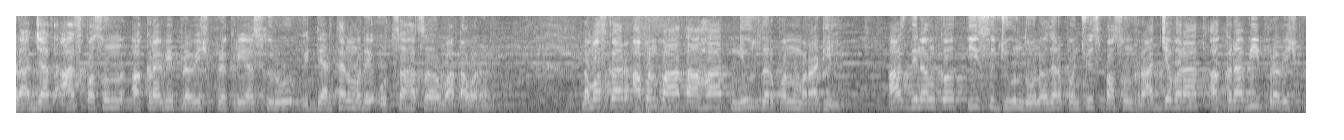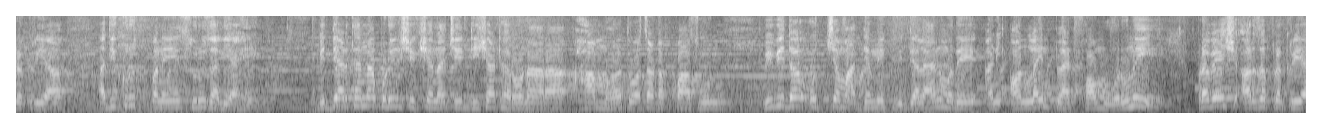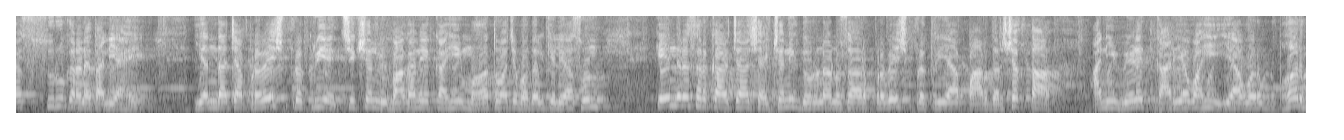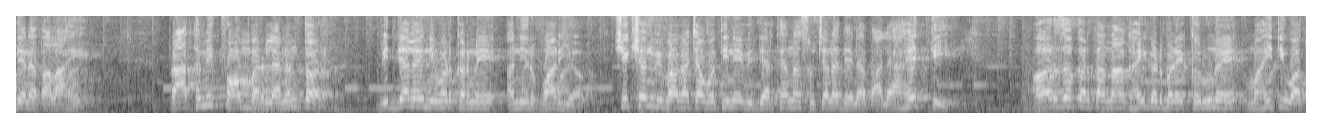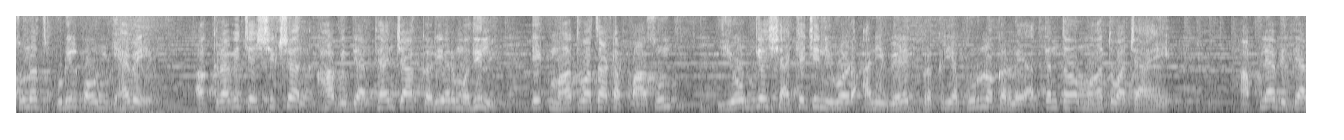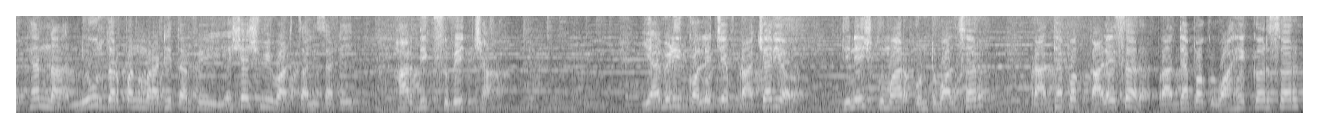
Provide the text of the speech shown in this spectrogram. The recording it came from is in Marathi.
राज्यात आजपासून अकरावी प्रवेश प्रक्रिया सुरू विद्यार्थ्यांमध्ये उत्साहाचं वातावरण. नमस्कार आपण पाहत आहात न्यूज दर्पण मराठी. आज दिनांक तीस जून दोन हजार पंचवीसपासून राज्यभरात अकरावी प्रवेश प्रक्रिया अधिकृतपणे सुरू झाली आहे. विद्यार्थ्यांना पुढील शिक्षणाची दिशा ठरवणारा हा महत्त्वाचा टप्पा असून विविध उच्च माध्यमिक विद्यालयांमध्ये आणि ऑनलाईन प्लॅटफॉर्मवरूनही प्रवेश अर्ज प्रक्रिया सुरू करण्यात आली आहे. यंदाच्या प्रवेश प्रक्रियेत शिक्षण विभागाने काही महत्त्वाचे बदल केले असून केंद्र सरकारच्या शैक्षणिक धोरणानुसार प्रवेश प्रक्रिया पारदर्शकता आणि वेळेत कार्यवाही यावर भर देण्यात आला आहे. प्राथमिक फॉर्म भरल्यानंतर विद्यालय निवड करणे अनिवार्य. शिक्षण विभागाच्या वतीने विद्यार्थ्यांना सूचना देण्यात आल्या आहेत की अर्ज करताना घाई गडबडे करू नये माहिती वाचूनच पुढील पाऊल घ्यावे. अकरावीचे शिक्षण हा विद्यार्थ्यांच्या करिअरमधील एक महत्त्वाचा टप्पा असून योग्य शाखेची निवड आणि वेळेत प्रक्रिया पूर्ण करणे अत्यंत महत्त्वाचे आहे. आपल्या विद्यार्थ्यांना न्यूज दर्पण मराठीतर्फे यशस्वी वाटचालीसाठी हार्दिक शुभेच्छा. यावेळी कॉलेजचे प्राचार्य दिनेश कुमार उंटवाल सर प्राध्यापक काळे सर प्राध्यापक वाहेकर सर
